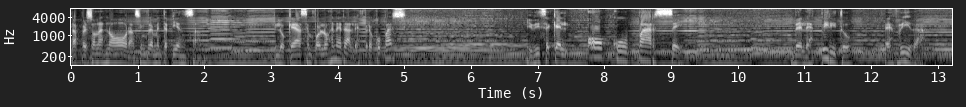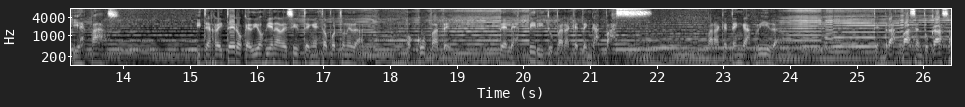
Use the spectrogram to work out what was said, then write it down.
Las personas no oran, simplemente piensan. Y lo que hacen por lo general es preocuparse. Y dice que el ocuparse del Espíritu es vida y es paz. Y te reitero que Dios viene a decirte en esta oportunidad, ocúpate del Espíritu para que tengas paz, para que tengas vida. Tendrás paz en tu casa,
